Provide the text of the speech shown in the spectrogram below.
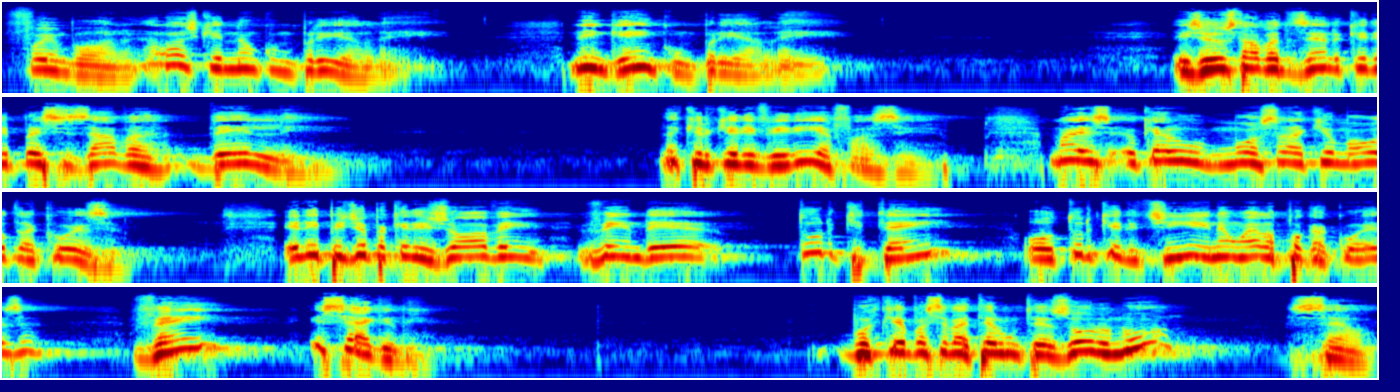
foi embora. Eu acho que ele não cumpria a lei. Ninguém cumpria a lei. E Jesus estava dizendo que ele precisava dele, daquilo que ele viria fazer. Mas eu quero mostrar aqui uma outra coisa. Ele pediu para aquele jovem vender tudo que tem, ou tudo que ele tinha, e não era pouca coisa. Vem e segue-me. Porque você vai ter um tesouro no céu.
